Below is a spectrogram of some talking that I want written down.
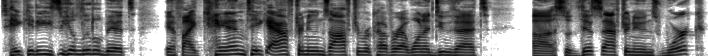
take it easy a little bit. If I can take afternoons off to recover, I want to do that. Uh, so this afternoon's work.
